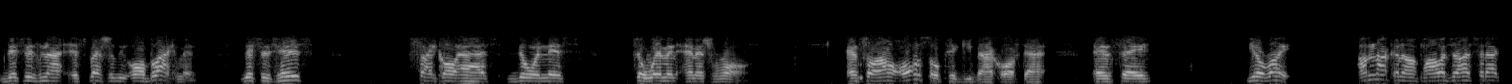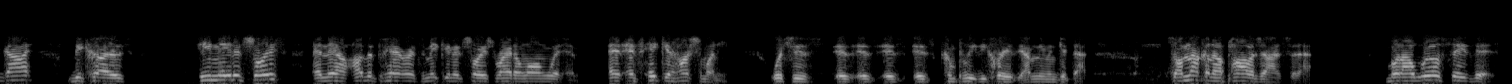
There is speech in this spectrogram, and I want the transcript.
this is not especially all black men. This is his psycho ass doing this to women, and it's wrong. And so I'll also piggyback off that and say, you're right. I'm not going to apologize for that guy because he made a choice, and there are other parents making a choice right along with him and, and taking hush money, which is, is, is, is, is completely crazy. I don't even get that. So I'm not going to apologize for that. But I will say this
